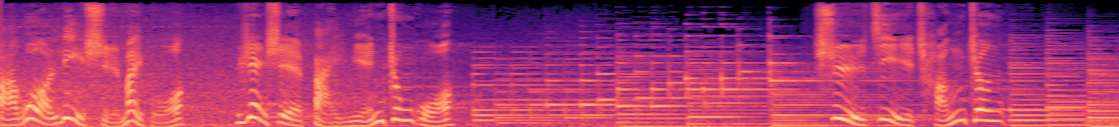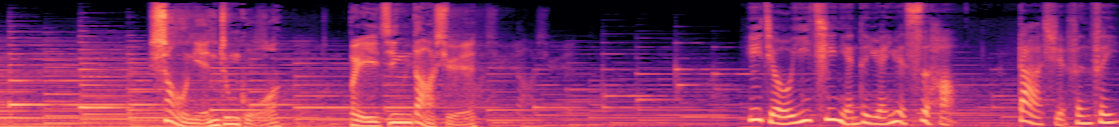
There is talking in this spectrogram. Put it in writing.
把握历史脉搏，认识百年中国。世纪长征，少年中国，北京大学。一九一七年的元月四号，大雪纷飞，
